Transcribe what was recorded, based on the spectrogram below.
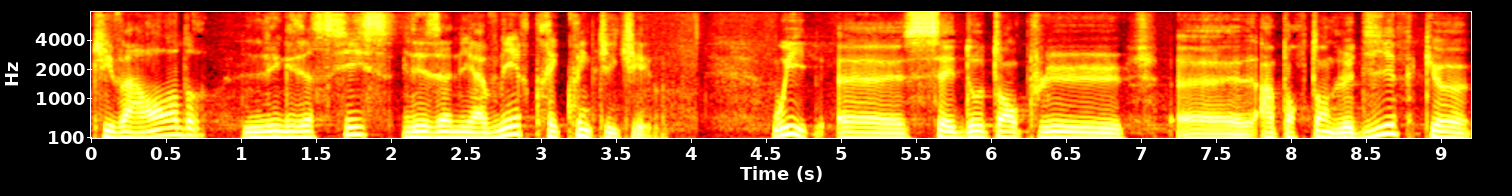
qui va rendre l'exercice des années à venir très compliqué. Oui, euh, c'est d'autant plus euh, important de le dire que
